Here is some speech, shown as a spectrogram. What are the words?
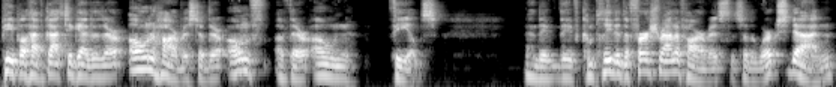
people have got together their own harvest of their own of their own fields. And they've, they've completed the first round of harvest, and so the work's done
